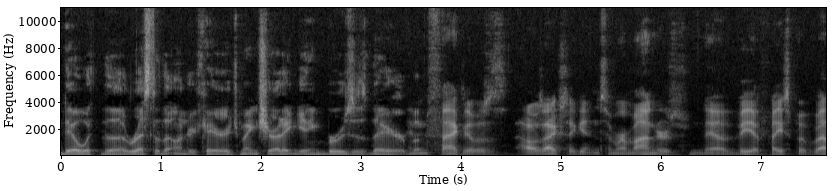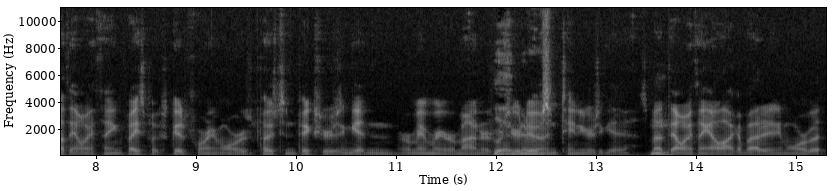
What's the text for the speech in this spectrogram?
deal with the rest of the undercarriage, making sure I didn't get any bruises there. But In fact, it was I was actually getting some reminders uh, via Facebook about the only thing Facebook's good for anymore is posting pictures and getting memory reminders what Yeah, you're memories. doing ten years ago. It's about the only thing I like about it anymore. But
